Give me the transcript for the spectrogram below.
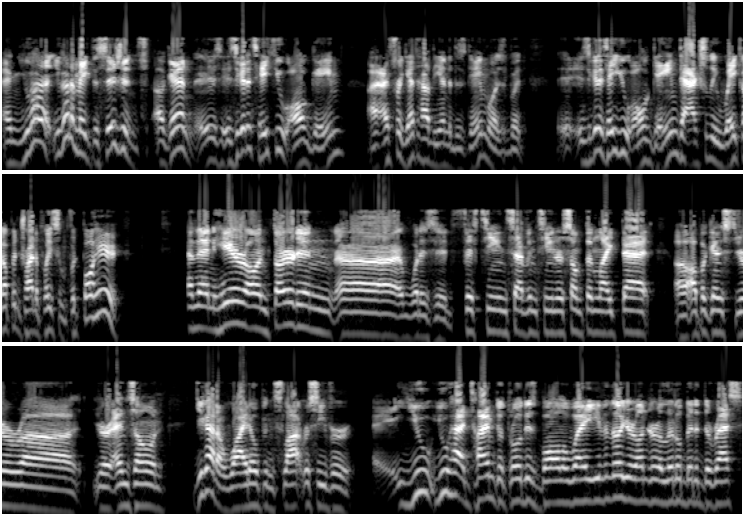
and you gotta you gotta make decisions. Again, is is it gonna take you all game? I, I forget how the end of this game was, but is it gonna take you all game to actually wake up and try to play some football here? And then here on third and, uh, what is it, 15, 17 or something like that, uh, up against your, uh, your end zone, you got a wide open slot receiver. You, you had time to throw this ball away, even though you're under a little bit of duress.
